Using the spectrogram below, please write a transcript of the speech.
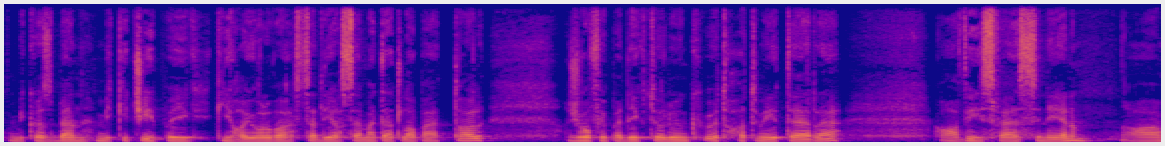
miközben Miki csípőig kihajolva szedi a szemetet lapáttal, Zsófi pedig tőlünk 5-6 méterre a víz felszínén, a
